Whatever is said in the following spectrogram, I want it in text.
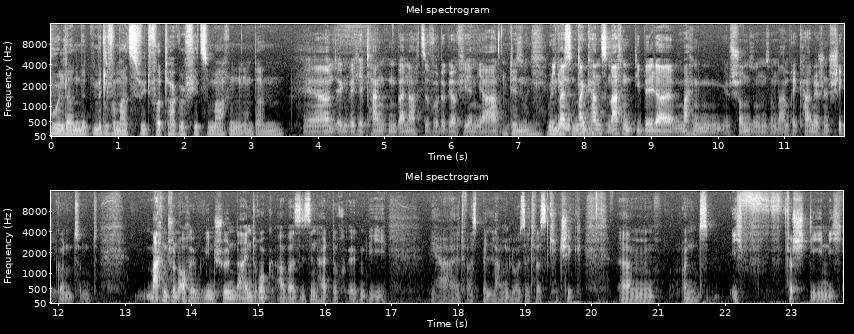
cool dann mit Mittelformat Street Photography zu machen und dann Ja, und irgendwelche Tanken bei Nacht zu fotografieren, ja. und den ich Windows meine, man kann es machen, die Bilder machen schon so, einen- so einen amerikanischen Schick und, und machen schon auch irgendwie einen schönen Eindruck, aber sie sind halt doch irgendwie ja, etwas belanglos, etwas kitschig. Ähm, und ich verstehe nicht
